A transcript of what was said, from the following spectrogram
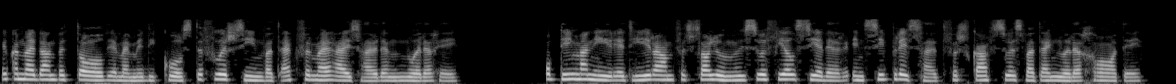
Ik kan mij dan betaal die mij met die kosten voorzien wat ik voor mijn huishouden nodig heb. Op die manier het Hiram vir Salomo soveel seder en cypreshout verskaf soos wat hij nodig gehad het.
